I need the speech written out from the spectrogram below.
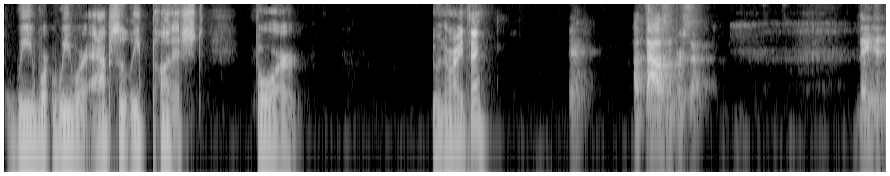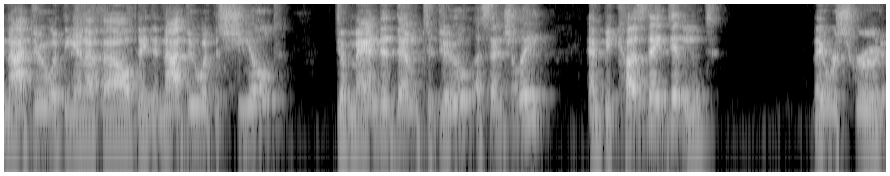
we were we were absolutely punished for doing the right thing. Yeah, a thousand percent. They did not do what the NFL, they did not do what the Shield demanded them to do, essentially. And because they didn't, they were screwed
